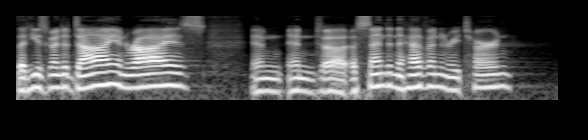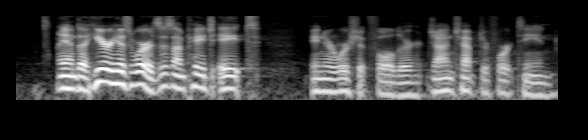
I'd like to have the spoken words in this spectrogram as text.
that he's going to die and rise and, and uh, ascend into heaven and return. And uh, here are his words. This is on page 8 in your worship folder, John chapter 14.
